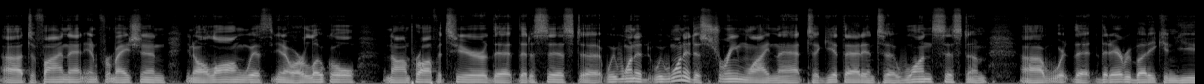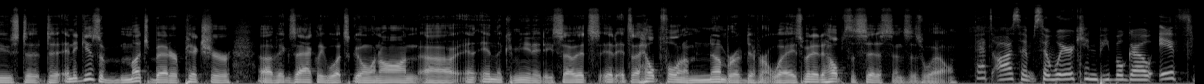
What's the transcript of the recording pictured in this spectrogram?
uh, to find that information. You know, along with you know our local nonprofits here that that assist. Uh, we wanted we wanted to streamline that to get that into one system uh, where, that that everybody can use to, to and it gives a much better picture of exactly what's going on uh, in, in the community. So it's it, it's a helpful in a number of different ways, but it helps the citizens as well. That's awesome. So where can people go if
